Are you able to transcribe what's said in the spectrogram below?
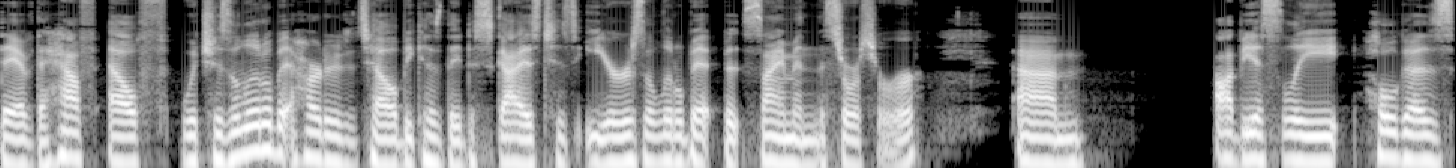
They have the half elf, which is a little bit harder to tell because they disguised his ears a little bit, but Simon the sorcerer. Um, obviously, Holga's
